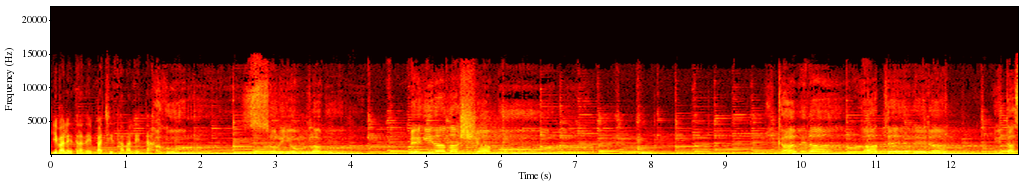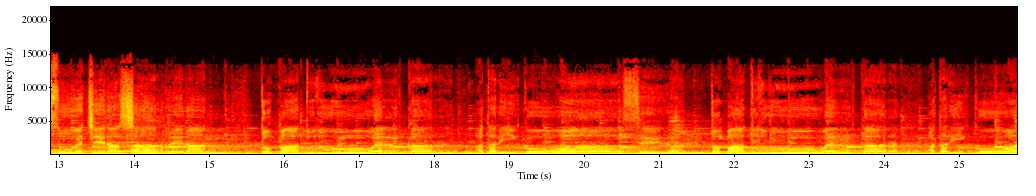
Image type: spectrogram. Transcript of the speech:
lleva letra de Pachi Zabaleta. Agur, labur, begirada xamur ateleran, eta zu etxera zarreran Topatu dugu elkar, atarikoa zeran topatu dugu elkar atarikoa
